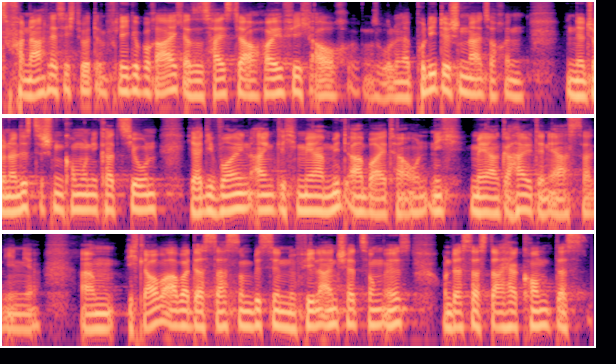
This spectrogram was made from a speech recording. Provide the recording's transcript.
zu vernachlässigt wird im Pflegebereich. Also es das heißt ja häufig auch sowohl in der politischen als auch in, in der journalistischen Kommunikation, ja, die wollen eigentlich mehr Mitarbeiter und nicht mehr Gehalt in erster Linie. Ähm, ich glaube aber, dass das so ein bisschen eine Fehleinschätzung ist und dass das daher kommt, dass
